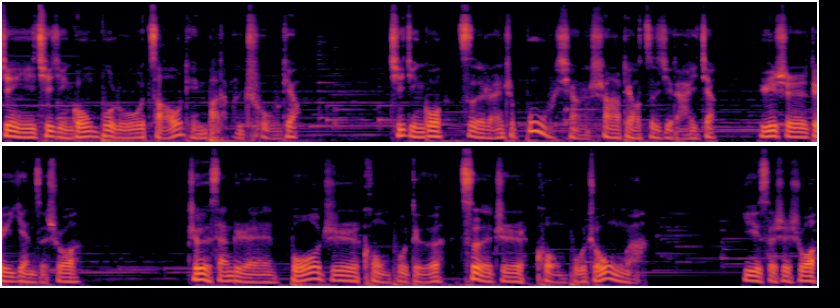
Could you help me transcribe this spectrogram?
建议齐景公不如早点把他们除掉。齐景公自然是不想杀掉自己的爱将，于是对晏子说：“这三个人博之恐不得，次之恐不中啊。”意思是说，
